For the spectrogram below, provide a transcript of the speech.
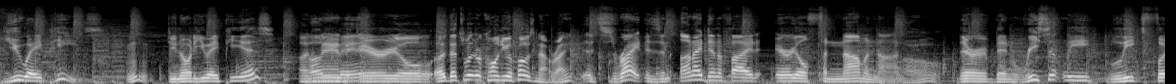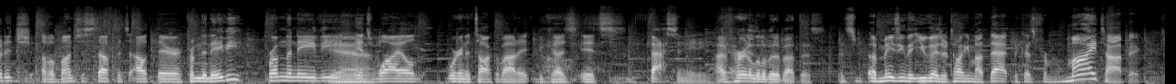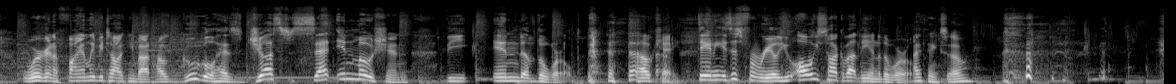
UAPs. Do you know what a UAP is? Unmanned, Unmanned- aerial. Uh, that's what we're calling UFOs now, right? It's right. It is an unidentified aerial phenomenon. Oh. There have been recently leaked footage of a bunch of stuff that's out there From the Navy? from the Navy. Yeah. It's wild. We're going to talk about it because it's fascinating. I've heard a little bit about this. It's amazing that you guys are talking about that because for my topic, we're going to finally be talking about how Google has just set in motion the end of the world. okay. Danny, is this for real? You always talk about the end of the world. I think so.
